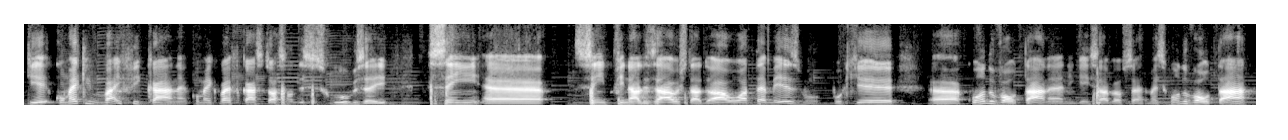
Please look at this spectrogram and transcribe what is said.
que como é que vai ficar, né, como é que vai ficar a situação desses clubes aí sem, é, sem finalizar o estadual ou até mesmo porque uh, quando voltar, né, ninguém sabe ao certo, mas quando voltar,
